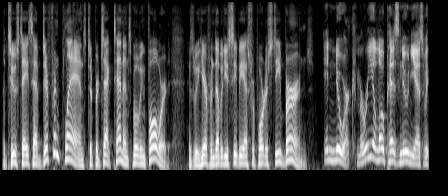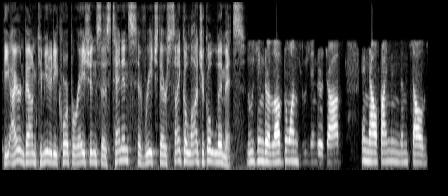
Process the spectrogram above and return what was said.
The two states have different plans to protect tenants moving forward, as we hear from WCBS reporter Steve Burns. In Newark, Maria Lopez Nunez with the Ironbound Community Corporation says tenants have reached their psychological limits. losing their loved ones, losing their jobs, and now finding themselves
